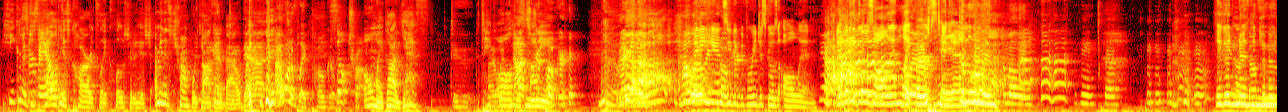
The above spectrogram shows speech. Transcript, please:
he could have just held his cards like closer to his. I mean, it's Trump we're talking Can't do about, that. but I want to play poker So- with Trump. oh my god, yes, dude, take I all not his strip money. poker. Regular, How many hands do you think before he just goes all in? Yeah. I bet he goes all in like Like first first hand. hand. I'm all in. I'm all in. Yeah. I got, nothing, Nothing you to idiot.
